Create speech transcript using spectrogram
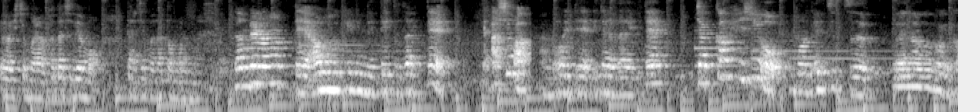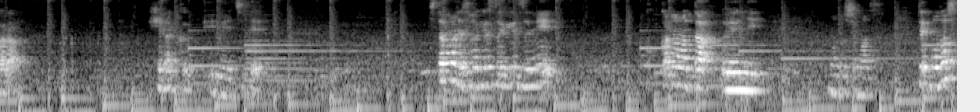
用意してもらう形でも大丈夫だと思います。ダンベルを持って仰向けに寝ていただいてで足はあの置いていただいて若干肘を曲げつつ上の部分から開くイメージで下まで下げすぎずにここからまた上に戻します。で戻す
